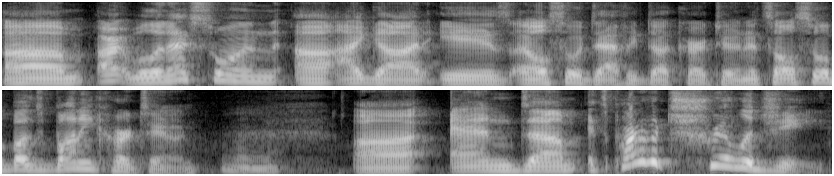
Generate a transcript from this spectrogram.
Um, all right. Well, the next one uh, I got is also a Daffy Duck cartoon. It's also a Bugs Bunny cartoon, uh, and um, it's part of a trilogy.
